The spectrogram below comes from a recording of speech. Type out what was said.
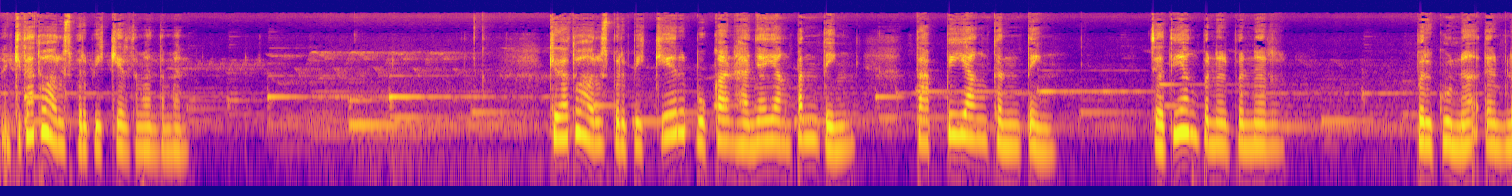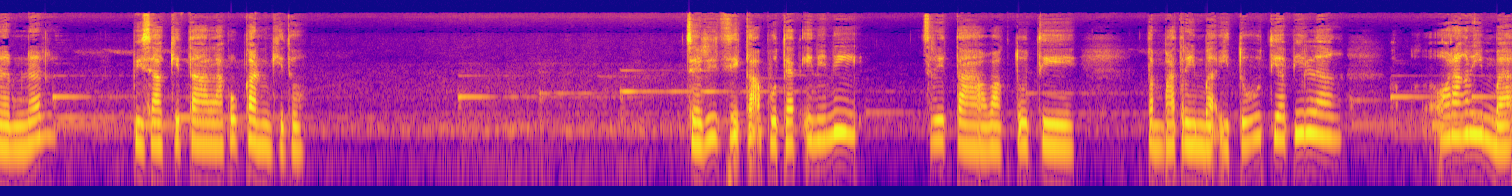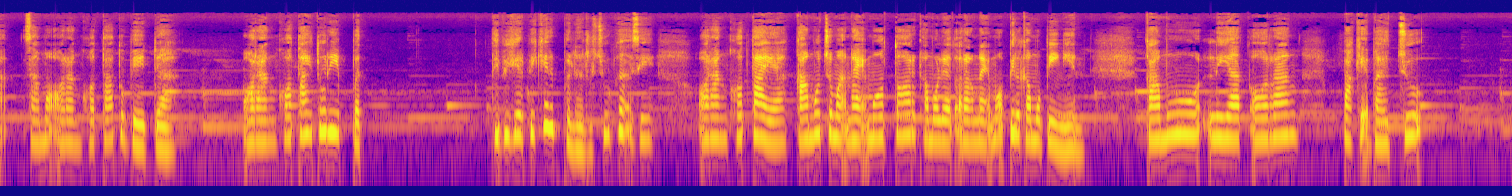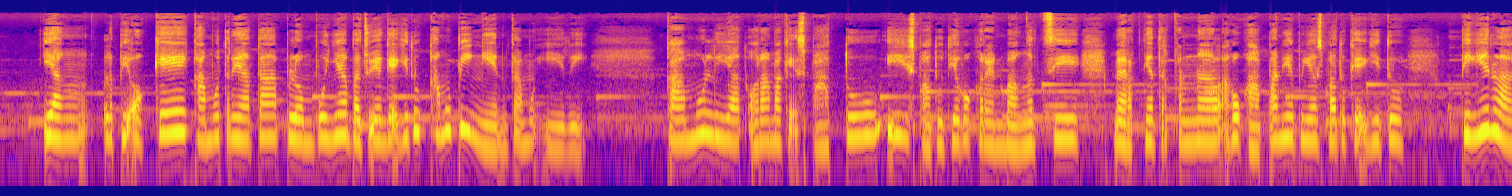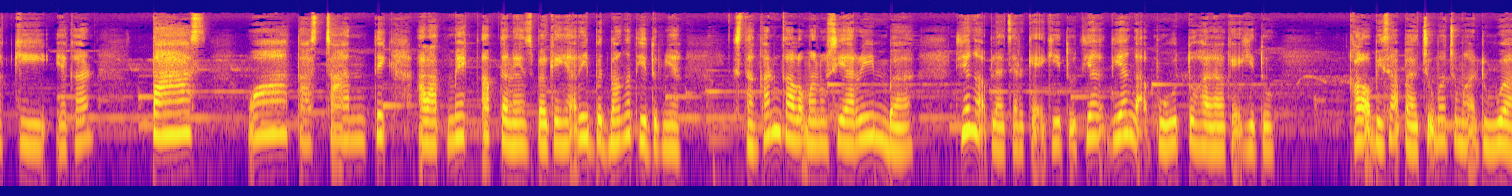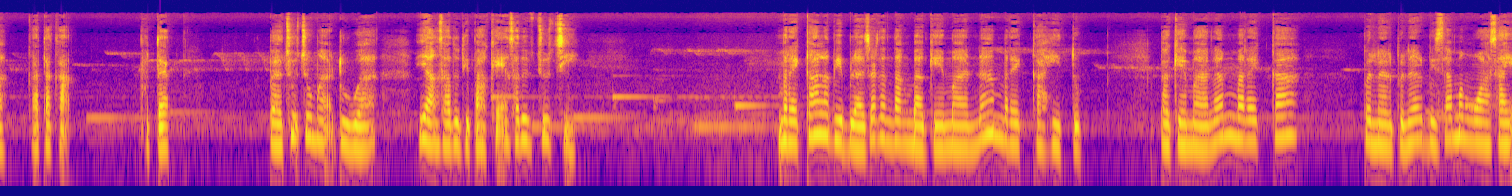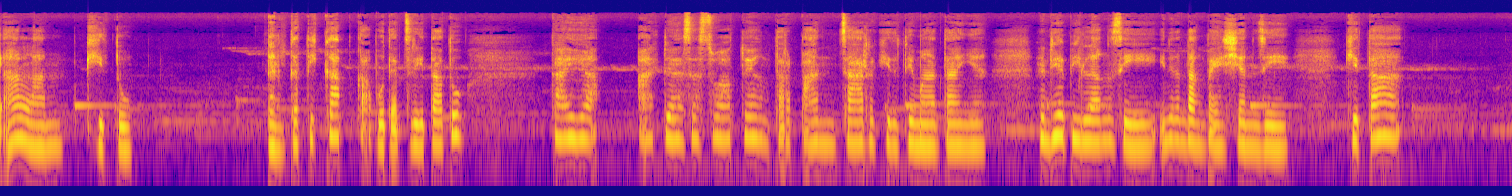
Dan kita tuh harus berpikir teman-teman. Kita tuh harus berpikir bukan hanya yang penting, tapi yang genting. Jadi yang benar-benar berguna dan benar-benar bisa kita lakukan gitu. Jadi si Kak Butet ini nih cerita waktu di tempat rimba itu dia bilang orang rimba sama orang kota tuh beda. Orang kota itu ribet. Dipikir-pikir bener juga sih. Orang kota ya, kamu cuma naik motor, kamu lihat orang naik mobil, kamu pingin. Kamu lihat orang pakai baju yang lebih oke, okay, kamu ternyata belum punya baju yang kayak gitu, kamu pingin, kamu iri kamu lihat orang pakai sepatu, ih sepatu dia kok keren banget sih, mereknya terkenal, aku kapan ya punya sepatu kayak gitu, pingin lagi, ya kan, tas, wah tas cantik, alat make up dan lain sebagainya, ribet banget hidupnya. Sedangkan kalau manusia rimba, dia nggak belajar kayak gitu, dia dia nggak butuh hal-hal kayak gitu. Kalau bisa baju mah cuma dua, kata kak Butet. Baju cuma dua, yang satu dipakai, yang satu dicuci mereka lebih belajar tentang bagaimana mereka hidup, bagaimana mereka benar-benar bisa menguasai alam gitu. Dan ketika Kak Butet cerita tuh kayak ada sesuatu yang terpancar gitu di matanya. Dan dia bilang sih, ini tentang passion sih. Kita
